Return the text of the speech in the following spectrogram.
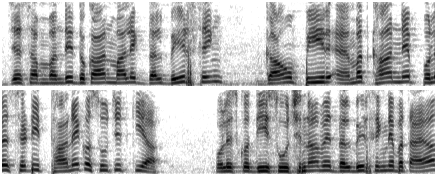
जिस संबंधी दुकान मालिक दलबीर सिंह, गाँव पीर अहमद खान ने पुलिस सिटी थाने को सूचित किया। पुलिस को दी सूचना में दलबीर सिंह ने बताया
